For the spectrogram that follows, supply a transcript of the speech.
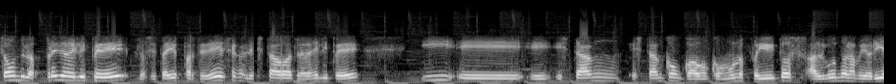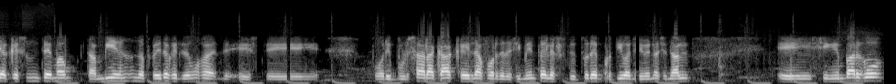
son de los predios del IPD, los estadios pertenecen al Estado a través del IPD y eh, eh, están están con, con, unos proyectos, algunos, la mayoría, que es un tema también, unos proyectos que tenemos este, por impulsar acá, que es el fortalecimiento de la infraestructura deportiva a nivel nacional. Eh, sin embargo,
